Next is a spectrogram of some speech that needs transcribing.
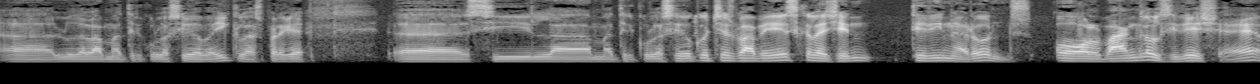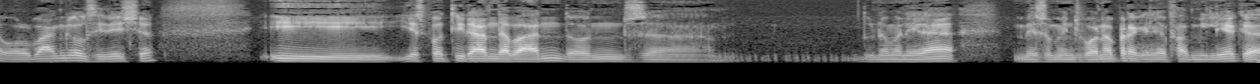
eh, lo de la matriculació de vehicles, perquè eh, si la matriculació de cotxes va bé és que la gent té dinerons, o el banc els hi deixa, eh? o el banc els hi deixa, i, i es pot tirar endavant, doncs, eh, d'una manera més o menys bona per a aquella família que,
